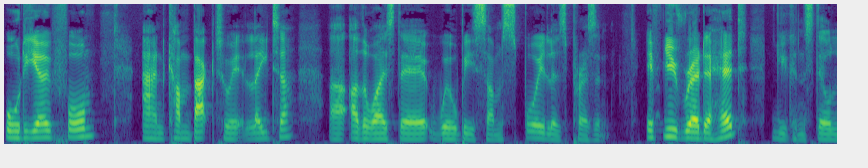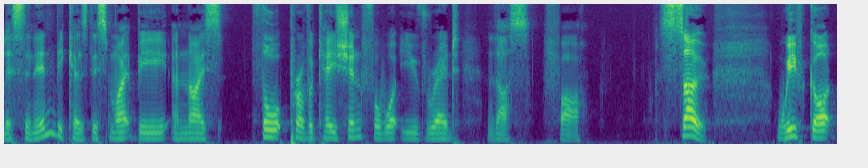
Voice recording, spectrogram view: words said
audio form and come back to it later. Uh, otherwise, there will be some spoilers present. If you've read ahead, you can still listen in because this might be a nice thought provocation for what you've read thus far. So, we've got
